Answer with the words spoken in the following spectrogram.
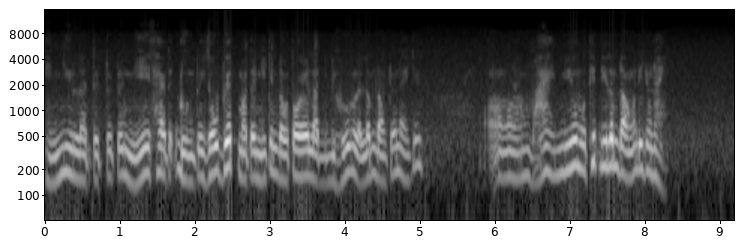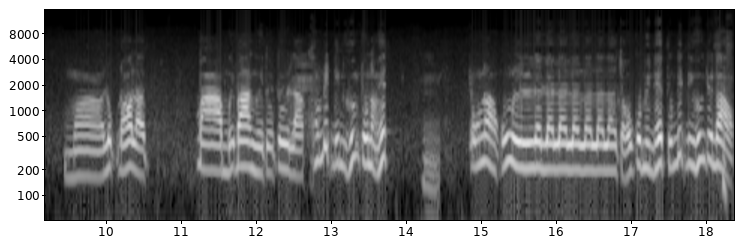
hình như là tôi tôi tôi nghĩ theo cái đường tôi dấu viết mà tôi nghĩ trên đầu tôi là hướng là lâm đồng chỗ này chứ. Ờ, không phải nếu mà thích đi lâm đồng nó đi chỗ này. Mà lúc đó là ba mười ba người tụi tôi là không biết đi hướng chỗ nào hết. Ừ. chỗ nào cũng là là là là là, là, là chỗ của mình hết tôi biết đi hướng chỗ nào.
